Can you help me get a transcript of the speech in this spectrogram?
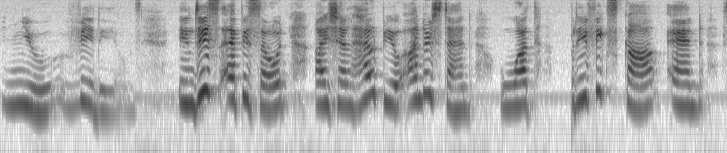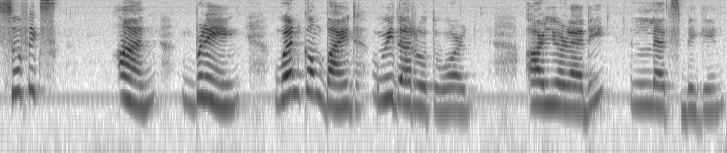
new videos. In this episode, I shall help you understand what prefix ka and suffix an bring when combined with a root word. Are you ready? Let's begin.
